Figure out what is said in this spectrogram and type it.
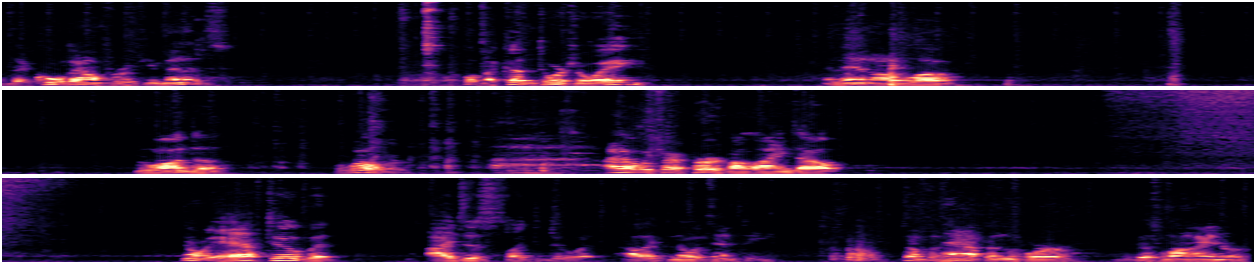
Let that cool down for a few minutes. I'll put my cutting torch away, and then I'll uh, move on to the welder. I always try to purge my lines out. Don't really have to, but I just like to do it. I like to know it's empty. Something happens where this line or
